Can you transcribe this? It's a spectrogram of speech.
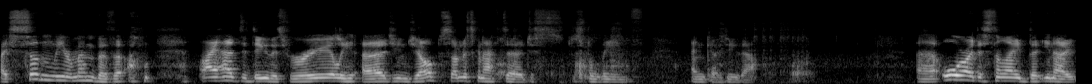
I suddenly remember that I had to do this really urgent job, so I'm just going to have to just just leave and go do that. Uh, or I decide that you know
